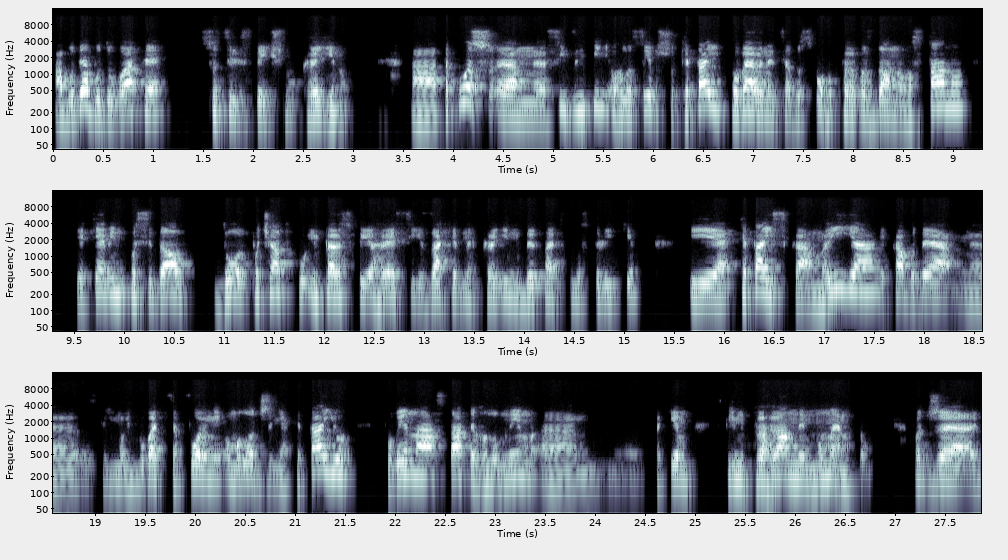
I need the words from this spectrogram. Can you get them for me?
а буде будувати соціалістичну країну. А також е, Сі Цзіньпінь оголосив, що Китай повернеться до свого первозданного стану, яке він посідав до початку імперської агресії західних країн в 19 столітті. І китайська мрія, яка буде, е, скажімо, відбуватися в формі омолодження Китаю, повинна стати головним е, таким, скажімо, програмним моментом. Отже,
